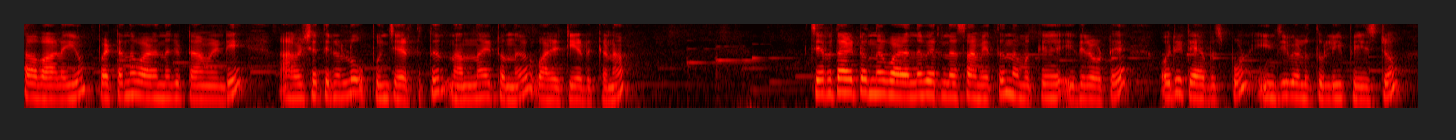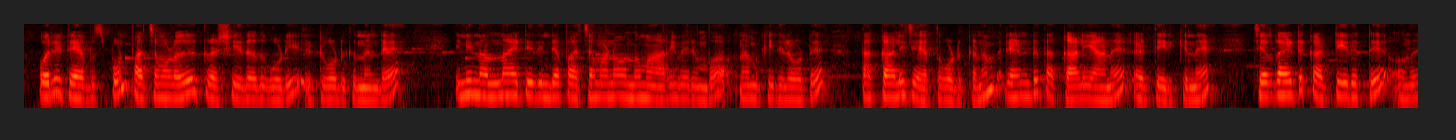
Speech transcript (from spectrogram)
സവാളയും പെട്ടെന്ന് വഴന്ന് കിട്ടാൻ വേണ്ടി ആവശ്യത്തിനുള്ള ഉപ്പും ചേർത്തിട്ട് നന്നായിട്ടൊന്ന് വഴറ്റിയെടുക്കണം. ചെറുതായിട്ടൊന്ന് വഴന്ന് വരുന്ന സമയത്ത് നമുക്ക് ഇതിലോട്ട് ഒരു ടേബിൾ സ്പൂൺ ഇഞ്ചി വെളുത്തുള്ളി പേസ്റ്റും ഒരു ടേബിൾ സ്പൂൺ പച്ചമുളക് ക്രഷ് ചെയ്തത് കൂടി ഇട്ട് കൊടുക്കുന്നുണ്ട്. ഇനി നന്നായിട്ട് ഇതിന്റെ പച്ചമണം ഒന്ന് മാറി വരുമ്പോൾ നമുക്കിതിലോട്ട് തക്കാളി ചേർത്ത് കൊടുക്കണം. രണ്ട് തക്കാളിയാണ് എടുത്തിരിക്കുന്നത്. ചെറുതായിട്ട് കട്ട് ചെയ്തിട്ട് ഒന്ന്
